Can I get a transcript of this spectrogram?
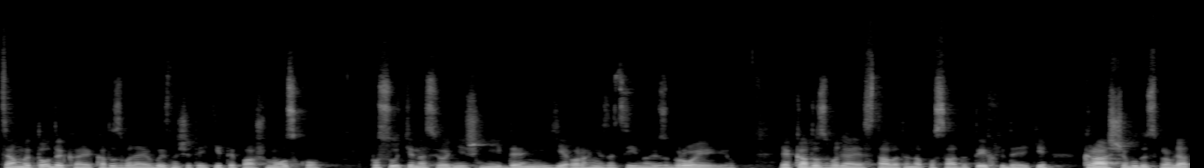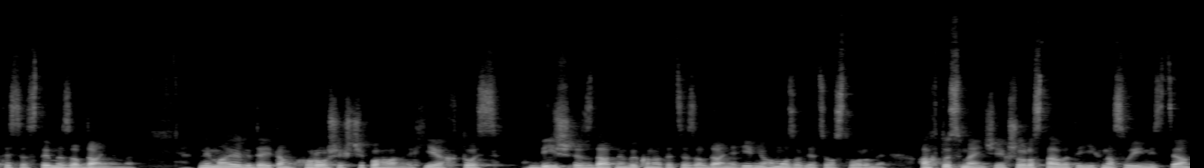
ця методика, яка дозволяє визначити, який типаж мозку, по суті, на сьогоднішній день є організаційною зброєю, яка дозволяє ставити на посади тих людей, які краще будуть справлятися з тими завданнями. Немає людей там хороших чи поганих. Є хтось більш здатним виконати це завдання, і в нього мозок для цього створений, а хтось менше. Якщо розставити їх на свої місця,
